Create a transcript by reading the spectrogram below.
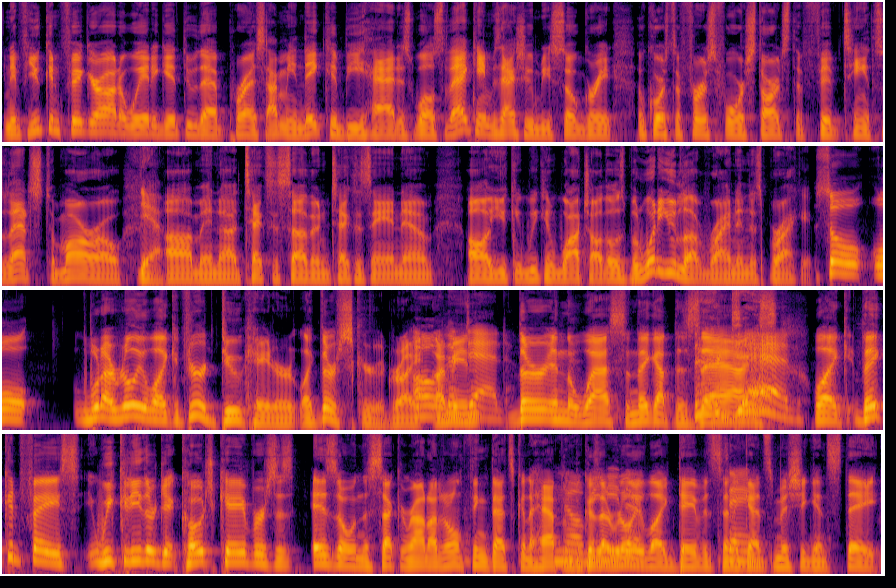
and if you can figure out a way to get through that press, I mean, they could be had as well. So that game is actually going to be so great. Of course, the first four starts the fifteenth, so that's tomorrow. Yeah. Um, and uh, Texas Southern, Texas A and M. Oh, you can we can watch all those. But what do you love, Ryan, in this bracket? So, well, what I really like, if you're a Duke hater, like they're screwed, right? Oh, I they're mean, dead. they're in the West and they got the They're Zags. dead. Like they could face, we could either get Coach K versus Izzo in the second round. I don't think that's going to happen No, because I me really neither. like Davidson Same. against Michigan State.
